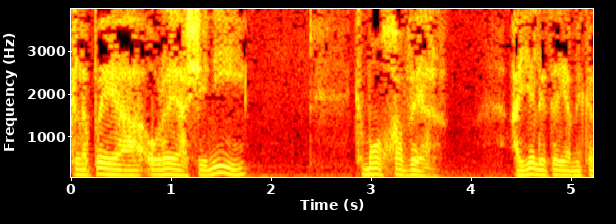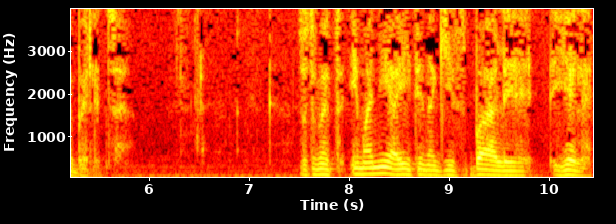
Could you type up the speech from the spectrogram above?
כלפי ההורה השני כמו חבר, הילד היה מקבל את זה. זאת אומרת, אם אני הייתי נגיד בא לילד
